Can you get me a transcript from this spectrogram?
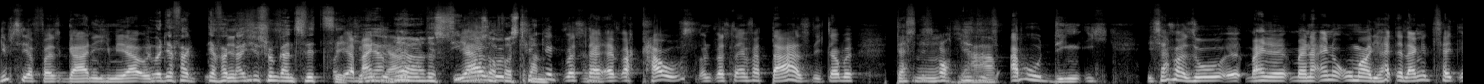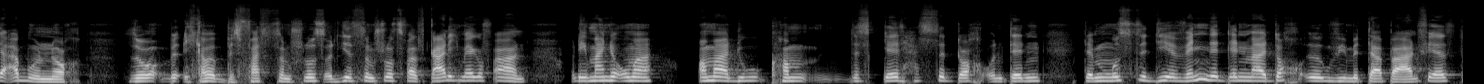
gibt's ja fast gar nicht mehr. Und Aber der, Ver der Vergleich ist schon ganz witzig. Er meinte, ja, Ja, das ja, ist auch so ein was dran. Ticket, was du halt einfach kaufst und was du einfach da hast. Ich glaube, das ist auch dieses Ja. Abo-Ding. Ich, ich sag mal so, äh, meine, meine eine Oma, die hatte lange Zeit ihr Abo noch. So, ich glaube, bis fast zum Schluss. Und die ist zum Schluss fast gar nicht mehr gefahren. Und ich meinte, Oma, Oma, du komm, das Geld hast du doch. Und dann, dann musst du dir, wenn du denn mal doch irgendwie mit der Bahn fährst,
